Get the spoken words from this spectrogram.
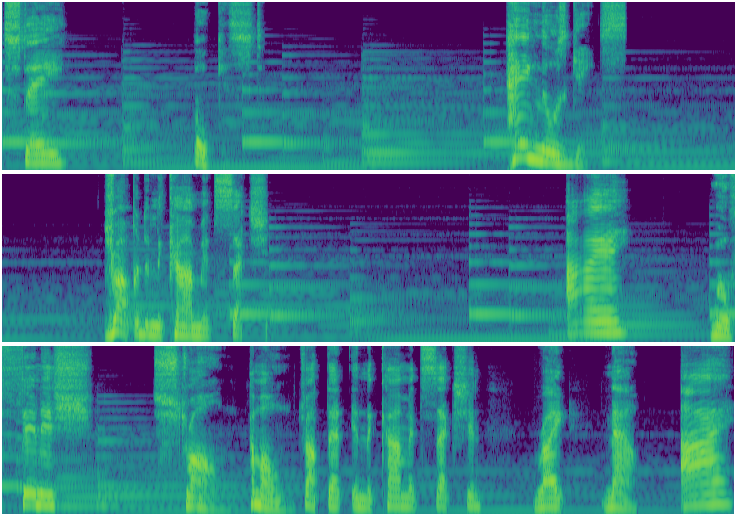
Stay focused. Hang those gates. Drop it in the comments section. I will finish strong. Come on, drop that in the comments section right now. I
